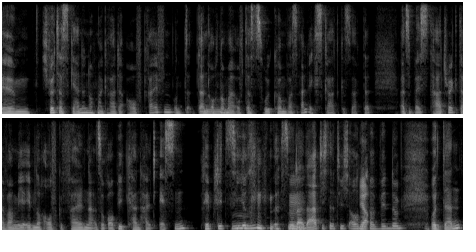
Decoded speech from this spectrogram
Ähm, ich würde das gerne nochmal gerade aufgreifen und dann mhm. auch nochmal auf das zurückkommen, was Alex gerade gesagt hat. Also bei Star Trek, da war mir eben noch aufgefallen, na, also Robbie kann halt Essen replizieren. Mhm. so, mhm. Da, da, hatte ich natürlich auch eine ja. Verbindung. Und dann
